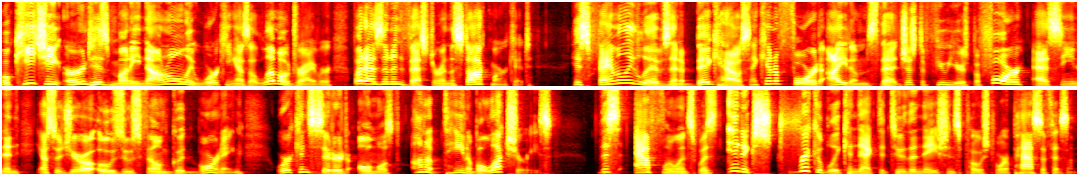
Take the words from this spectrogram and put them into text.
Mokichi earned his money not only working as a limo driver, but as an investor in the stock market. His family lives in a big house and can afford items that just a few years before, as seen in Yasujiro Ozu's film Good Morning, were considered almost unobtainable luxuries. This affluence was inextricably connected to the nation's post war pacifism.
